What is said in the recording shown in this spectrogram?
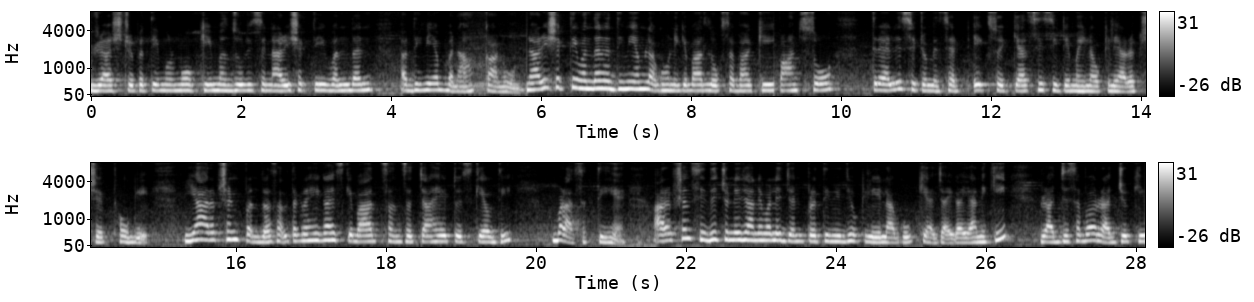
राष्ट्रपति मुर्मू की मंजूरी से नारी शक्ति वंदन अधिनियम बना कानून। नारी शक्ति वंदन अधिनियम लागू होने के बाद लोकसभा की पाँच सीटों में से एक सौ इक्यासी सीटें महिलाओं के लिए आरक्षित होगी। यह आरक्षण 15 साल तक रहेगा। इसके बाद संसद चाहे तो इसकी अवधि बढ़ा सकती है। आरक्षण सीधे चुने जाने वाले जनप्रतिनिधियों के लिए लागू किया जाएगा, यानी कि राज्यसभा और राज्यों की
